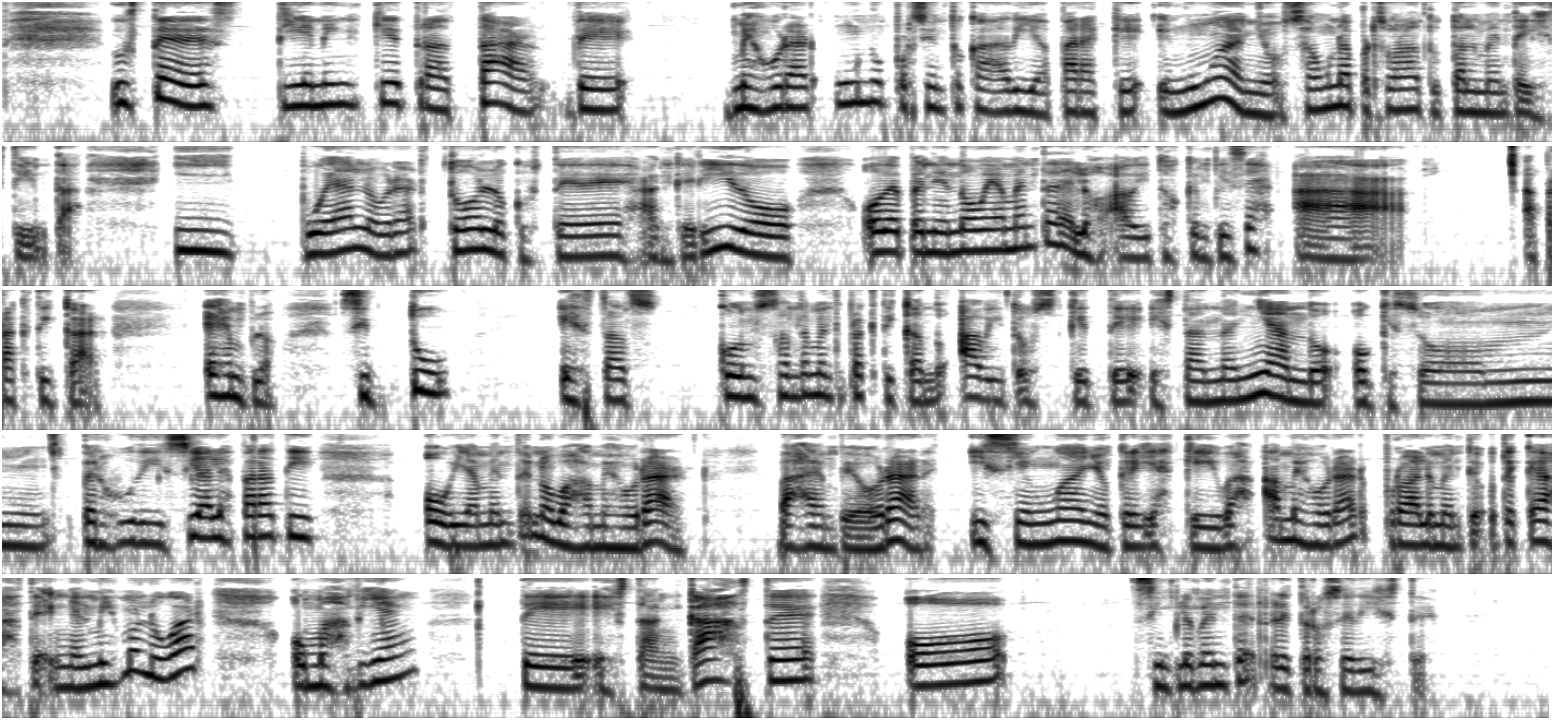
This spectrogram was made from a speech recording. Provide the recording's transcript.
ustedes tienen que tratar de mejorar 1% cada día para que en un año sea una persona totalmente distinta y puedan lograr todo lo que ustedes han querido o dependiendo obviamente de los hábitos que empieces a, a practicar. Ejemplo, si tú estás constantemente practicando hábitos que te están dañando o que son perjudiciales para ti, obviamente no vas a mejorar vas a empeorar. Y si en un año creías que ibas a mejorar, probablemente o te quedaste en el mismo lugar o más bien te estancaste o simplemente retrocediste.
